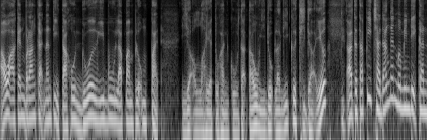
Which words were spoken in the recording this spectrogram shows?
Awak akan berangkat nanti tahun 2084 ya Allah ya Tuhanku tak tahu hidup lagi ke tidak ya? Uh, tetapi cadangan memendekkan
